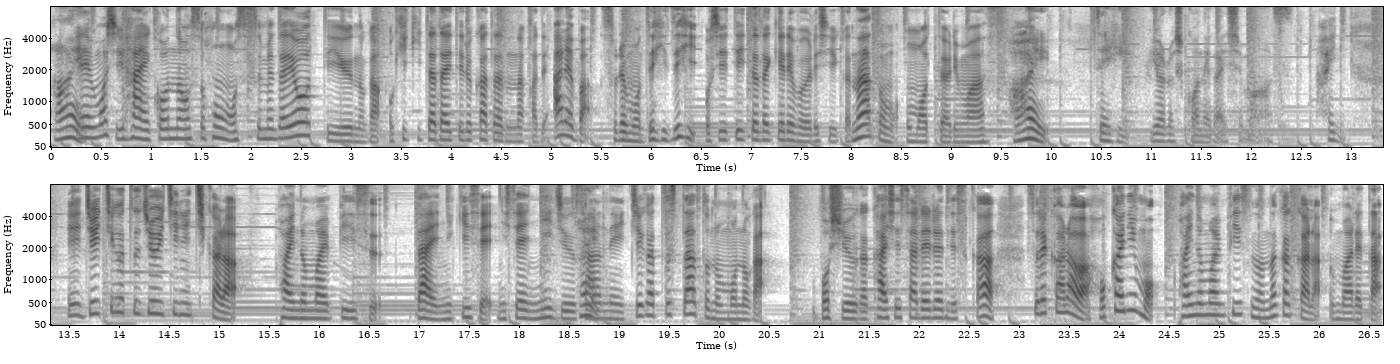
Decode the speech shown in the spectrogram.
はい、えーもし、はい、こんなおす本おすすめだよっていうのがお聞きいただいている方の中であればそれもぜひぜひ教えていただければ嬉しいかなとも思っております。はい、ぜひよろしくお願いします。はい、えー11月11日から「Find My Peace」第2期生2023年1月スタートのものが募集が開始されるんですがそれからは他にも「Find My Peace」の中から生まれた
